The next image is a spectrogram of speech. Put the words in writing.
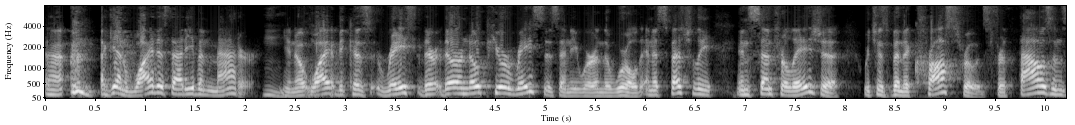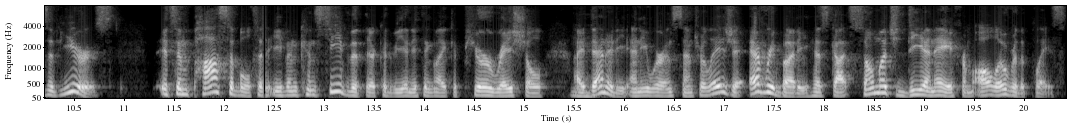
uh, again, why does that even matter? Hmm. You know, why? Because race, there, there are no pure races anywhere in the world, and especially in Central Asia, which has been a crossroads for thousands of years it's impossible to even conceive that there could be anything like a pure racial mm. identity anywhere in Central Asia. Everybody has got so much DNA from all over the place.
